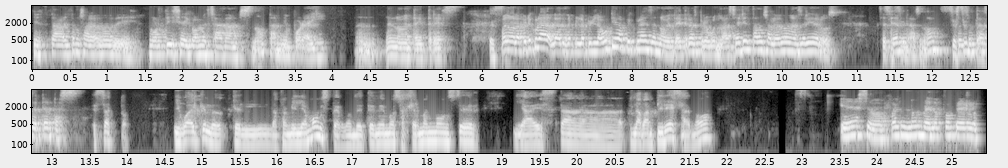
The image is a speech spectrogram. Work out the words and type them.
Está, estamos hablando de Morticia y Gómez Adams, ¿no? También por ahí, en el 93. Bueno, la película, la, última película es del 93, pero bueno, la serie, estamos hablando de una serie de los 70, ¿no? 60, 70. Exacto. Igual que, lo, que la familia Monster, donde tenemos a Herman Monster, ya está la vampiresa, ¿no? se me fue el nombre, no puedo creerlo.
